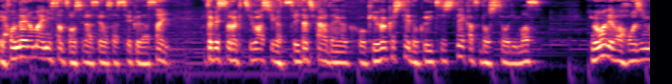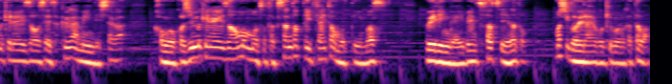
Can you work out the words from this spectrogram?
え本題の前に一つお知らせをさせてください。私、空吉は4月1日から大学を休学して独立して活動しております。今までは法人向けの映像制作がメインでしたが、今後個人向けの映像ももっとたくさん撮っていきたいと思っています。ウェディングやイベント撮影など、もしご依頼をご希望の方は、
